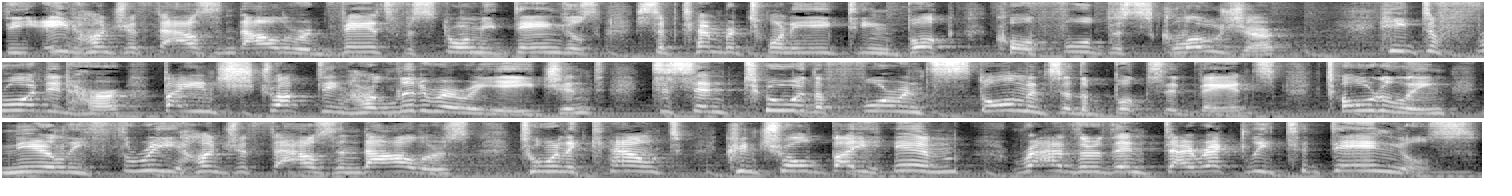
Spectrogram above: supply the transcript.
the $800,000 advance for Stormy Daniels' September 2018 book called Full Disclosure, he defrauded her by instructing her literary agent to send two of the four installments of the book's advance, totaling nearly $300,000, to an account controlled by him rather than directly to Daniels.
